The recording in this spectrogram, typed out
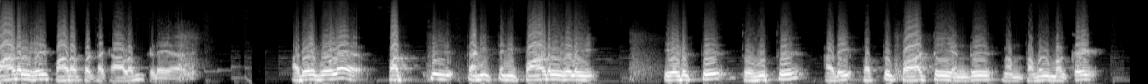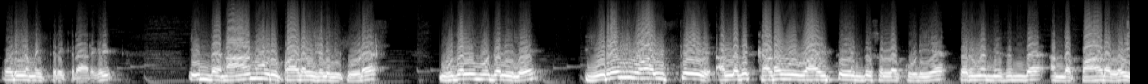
பாடல்கள் பாடப்பட்ட காலம் கிடையாது. அதே போல பத்து தனித்தனி பாடல்களை எடுத்து தொகுத்து அதை பத்து பாட்டு என்று நம் தமிழ் மக்கள் வடிவமைத்திருக்கிறார்கள். இந்த நானூறு பாடல்களில் கூட முதல் முதலிலே இறை வாழ்த்து அல்லது கடவுள் வாழ்த்து என்று சொல்லக்கூடிய பெருமை மிகுந்த அந்த பாடலை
